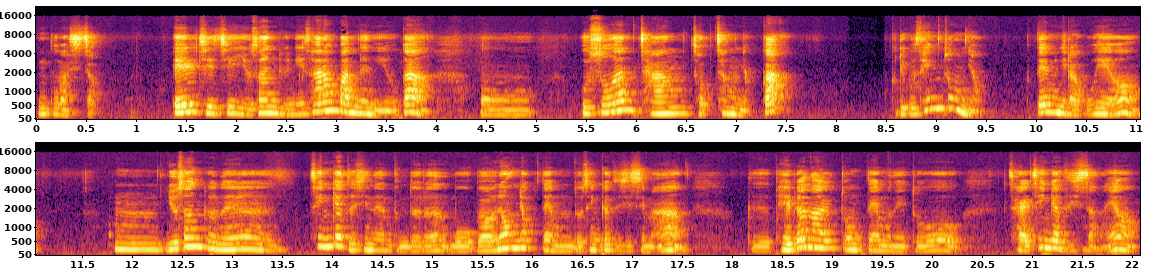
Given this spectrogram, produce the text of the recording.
궁금하시죠? LGG 유산균이 사랑받는 이유가 어, 우수한 장 접착력과 그리고 생존력 때문이라고 해요. 음, 유산균을 챙겨 드시는 분들은 뭐 면역력 때문도 챙겨 드시지만 그 배변 활동 때문에도 잘 챙겨 드시잖아요.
